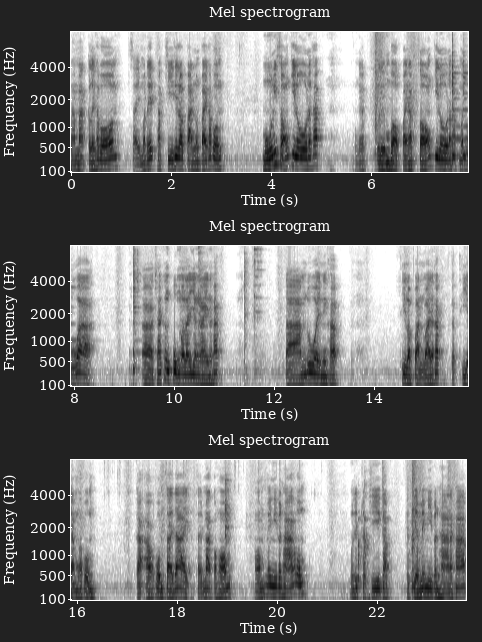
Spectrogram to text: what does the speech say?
มาหมักกันเลยครับผม ใส่เมล็ดผักชีที่เราปั่นลงไปครับผม หมูนี่สองกิโลนะครับนะครับลืมบอกไปครับสองกิโลนะครับ มาดูว่าอ่าใช้เครื่องปรุงอะไรยังไงนะครับ ตามด้วยนี่ครับ ที่เราปั่นไว้นะครับกระเทียมครับผมกะเอาครับผมใส่ได้ใส่มากก็หอม หอมไม่มีปัญหาครับผมเมล็ดผักชีกับกระเทียมไม่มีปัญหานะครับ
